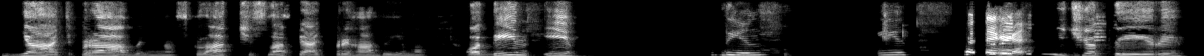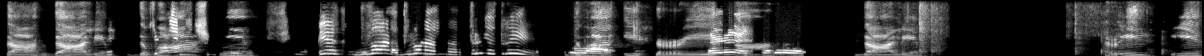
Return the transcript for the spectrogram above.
П'ять. Правильно. Склад числа п'ять пригадуємо. Один і, Один. И Чотири. і чотири. Так, далі. Два і пять. Два. Два. Три. Три. Два і три. Так, далі. Три і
